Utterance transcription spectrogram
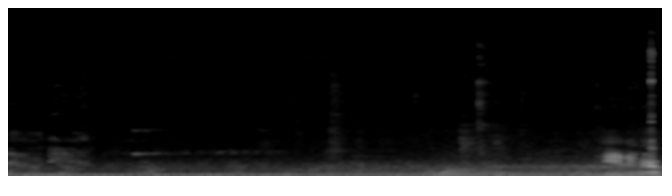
อ่านี่โอเคนะครับ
